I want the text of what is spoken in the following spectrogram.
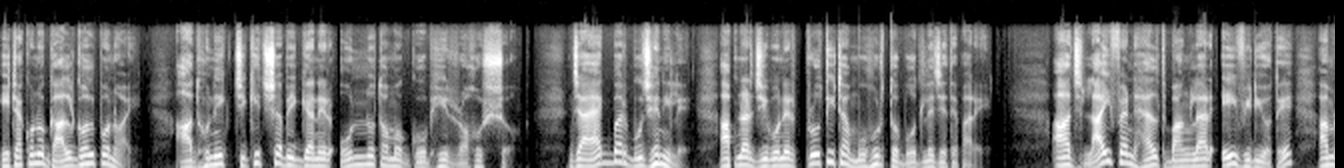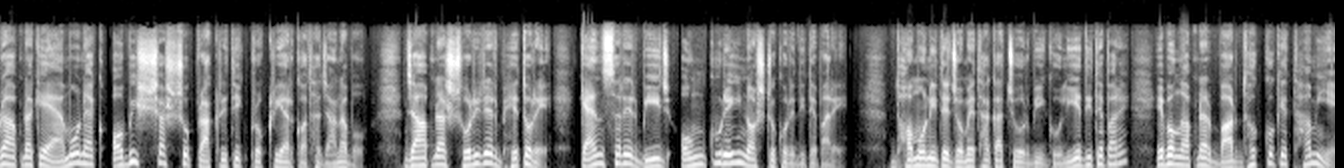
এটা কোনো গালগল্প নয়। আধুনিক চিকিৎসা বিজ্ঞানের অন্যতম গভীর রহস্য, যা একবার বুঝে নিলে আপনার জীবনের প্রতিটা মুহূর্ত বদলে যেতে পারে। আজ লাইফ অ্যান্ড হেলথ বাংলার এই ভিডিওতে আমরা আপনাকে এমন এক অবিশ্বাস্য প্রাকৃতিক প্রক্রিয়ার কথা জানাব, যা আপনার শরীরের ভেতরে ক্যান্সারের বীজ অঙ্কুরেই নষ্ট করে দিতে পারে। ধমনীতে জমে থাকা চর্বি গলিয়ে দিতে পারে এবং আপনার বার্ধক্যকে থামিয়ে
